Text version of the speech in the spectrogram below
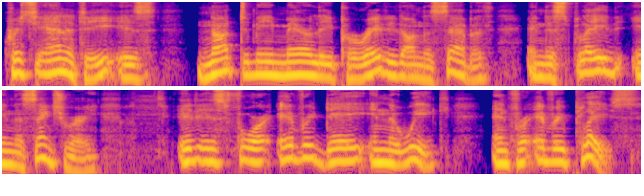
Christianity is not to be merely paraded on the Sabbath and displayed in the sanctuary. It is for every day in the week and for every place.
